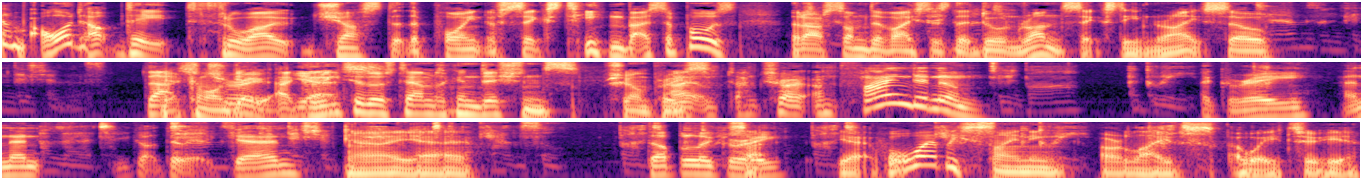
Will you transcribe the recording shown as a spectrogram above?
an odd update to throw out just at the point of 16. But I suppose there are some devices that don't run 16, right? So, Terms and conditions. yeah, That's come true. get- agree yes. to those terms and conditions, Sean I, Priest. I'm, I'm trying. I'm finding them. Toolbar. Agree. Agree, and then Alert. you got to do it Terms and again. conditions. Uh, yeah. Cancel. Double agree. yeah, well, why are we signing Agree. our lives away to here?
